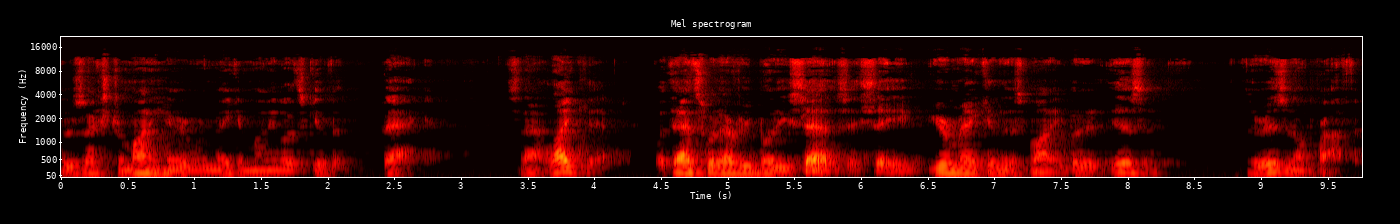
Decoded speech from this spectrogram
there's extra money here. We're making money. Let's give it back. It's not like that. But that's what everybody says. They say, you're making this money, but it isn't. There is no profit.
